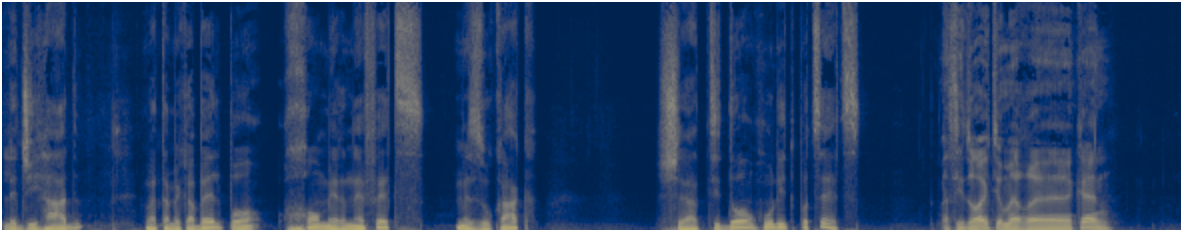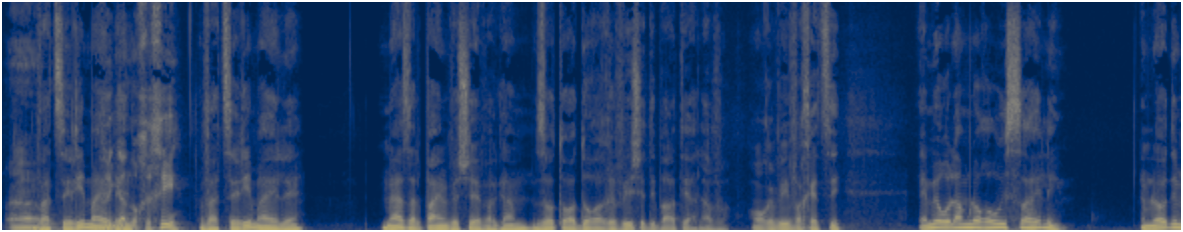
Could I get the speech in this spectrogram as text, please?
לג'יהאד, ואתה מקבל פה חומר נפץ מזוקק, שעתידו הוא להתפוצץ. עתידו, הייתי אומר, אה, כן. והצעירים האלה... רגע הנוכחי. והצעירים האלה, מאז 2007 גם, זה אותו הדור הרביעי שדיברתי עליו, או רביעי וחצי, הם מעולם לא ראו ישראלי. הם לא יודעים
